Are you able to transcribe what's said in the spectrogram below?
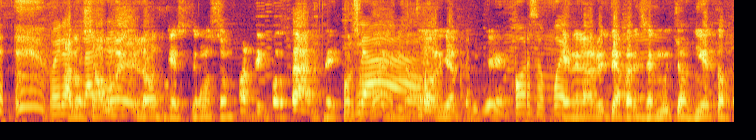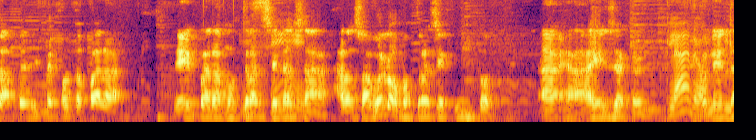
bueno, a los abuelos, que son parte importante por supuesto. de la historia, porque por supuesto. generalmente aparecen muchos nietos para pedirme fotos para eh, para mostrárselas a, a, los abuelos o mostrarse juntos a, ella con, claro. con el,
